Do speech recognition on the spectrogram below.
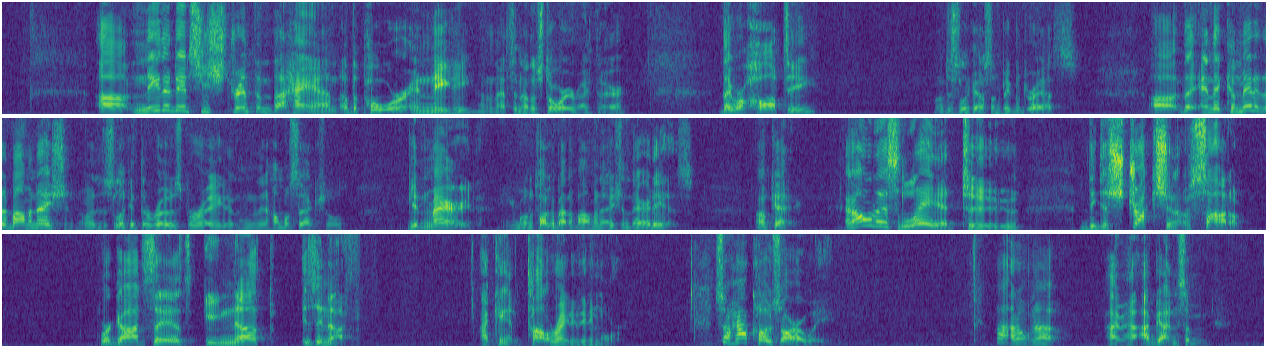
Uh, neither did she strengthen the hand of the poor and needy. And that's another story right there. They were haughty. Well, just look how some people dress. Uh, they, and they committed abomination. Well, just look at the Rose Parade and the homosexuals getting married. You want to talk about abomination? There it is. Okay. And all this led to the destruction of Sodom, where God says, enough is enough. I can't tolerate it anymore. So, how close are we? I don't know. I, have gotten some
